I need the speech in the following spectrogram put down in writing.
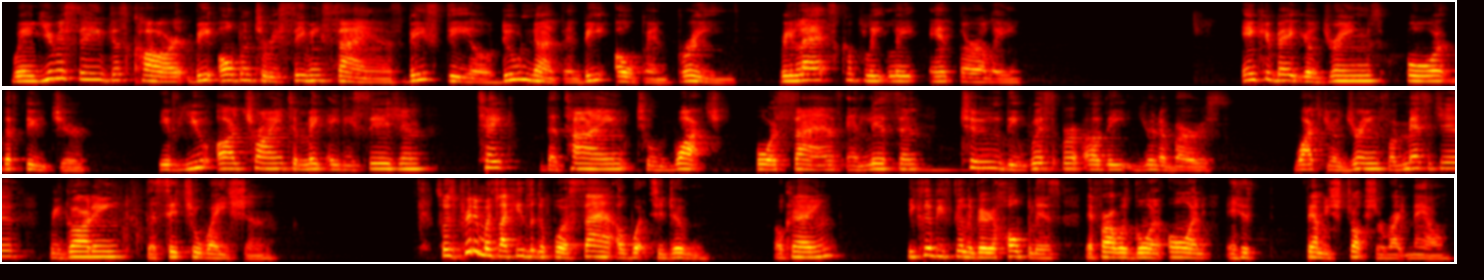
When you receive this card, be open to receiving signs. Be still. Do nothing. Be open. Breathe. Relax completely and thoroughly. Incubate your dreams for the future. If you are trying to make a decision, take the time to watch for signs and listen to the whisper of the universe. Watch your dreams for messages regarding the situation. So it's pretty much like he's looking for a sign of what to do. Okay? He could be feeling very hopeless as far as what's going on in his family structure right now.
